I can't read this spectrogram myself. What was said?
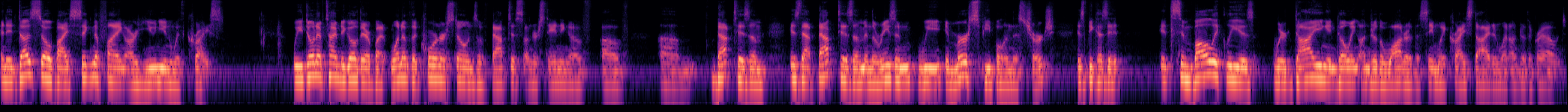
and it does so by signifying our union with Christ. We don't have time to go there, but one of the cornerstones of Baptist understanding of, of um, baptism is that baptism, and the reason we immerse people in this church is because it it symbolically is we're dying and going under the water the same way Christ died and went under the ground.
